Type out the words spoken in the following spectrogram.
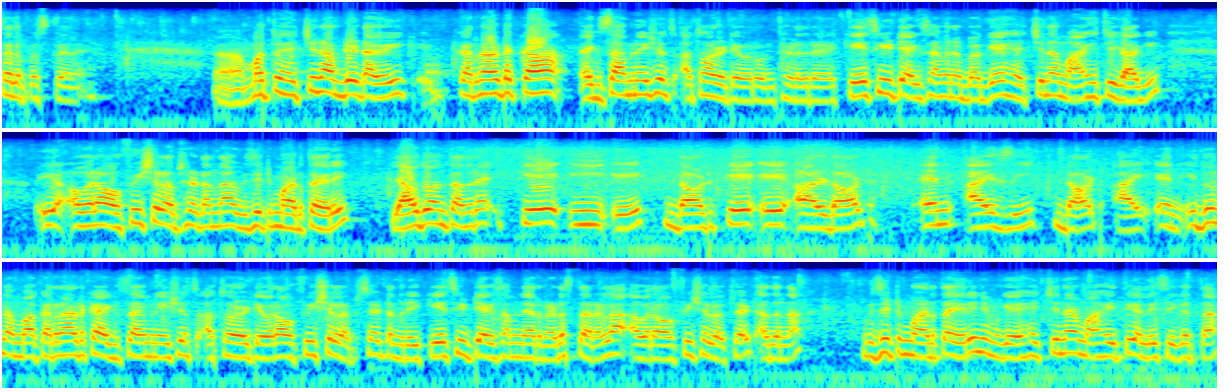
ತಲುಪಿಸ್ತೇನೆ. ಮತ್ತು ಹೆಚ್ಚಿನ ಅಪ್ಡೇಟ್ ಆಗಿ ಕರ್ನಾಟಕ ಎಕ್ಸಾಮಿನೇಷನ್ಸ್ ಅಥಾರಿಟಿ ಅವರು ಅಂತ ಹೇಳಿದ್ರೆ ಕೆ ಸಿ ಟಿ ಎಕ್ಸಾಮಿನ ಬಗ್ಗೆ ಹೆಚ್ಚಿನ ಮಾಹಿತಿಗಾಗಿ ಅವರ ಅಫಿಷಿಯಲ್ ವೆಬ್ಸೈಟನ್ನು ವಿಸಿಟ್ ಮಾಡ್ತಾ ಇರಿ. ಯಾವುದು ಅಂತಂದರೆ K E A dot K A R dot N I C dot I N ಇದು ನಮ್ಮ ಕರ್ನಾಟಕ ಎಕ್ಸಾಮಿನೇಷನ್ಸ್ ಅಥಾರಿಟಿ ಅವರ ಅಫಿಷಿಯಲ್ ವೆಬ್ಸೈಟ್ ಅಂದರೆ ಈ ಕೆ ಸಿ ಟಿ ಎಕ್ಸಾಮ್ನ ಯಾರು ನಡೆಸ್ತಾರಲ್ಲ, ಅವರ ಅಫಿಷಿಯಲ್ ವೆಬ್ಸೈಟ್ ಅದನ್ನು ವಿಸಿಟ್ ಮಾಡ್ತಾ ಇರಿ. ನಿಮಗೆ ಹೆಚ್ಚಿನ ಮಾಹಿತಿ ಅಲ್ಲಿ ಸಿಗುತ್ತಾ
